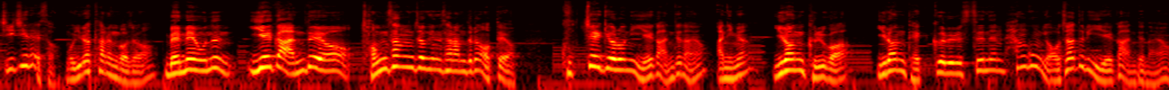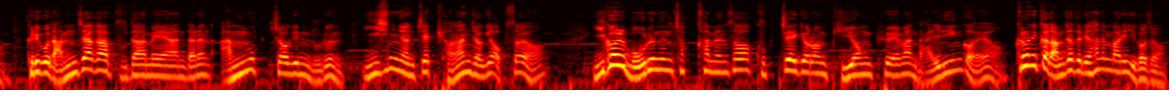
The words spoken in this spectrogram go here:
찌질해서 뭐 이렇다는 거죠. 매매혼은 이해가 안 돼요. 정상적인 사람들은 어때요? 국제 결혼이 이해가 안 되나요? 아니면 이런 글과 이런 댓글을 쓰는 한국 여자들이 이해가 안 되나요? 그리고 남자가 부담해야 한다는 암묵적인 룰은 20년째 변한 적이 없어요. 이걸 모르는 척 하면서 국제결혼 비용표에만 난리인 거예요. 그러니까 남자들이 하는 말이 이거죠.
